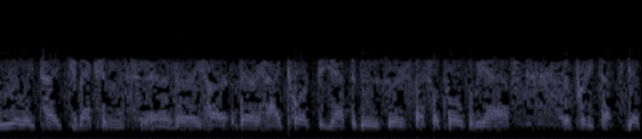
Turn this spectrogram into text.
really tight connections and a very hard, very high torque that you have to do. So there's special tools that we have. They're pretty tough to get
